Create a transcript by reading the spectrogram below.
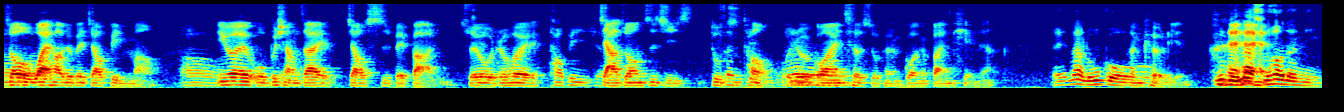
所以我外号就被叫病猫。哦，因为我不想在教室被霸凌，所以我就会逃避一下，假装自己肚子痛，我就关在厕所，可能关个半天这样。哎，那如果很可怜，如果那时候的你，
